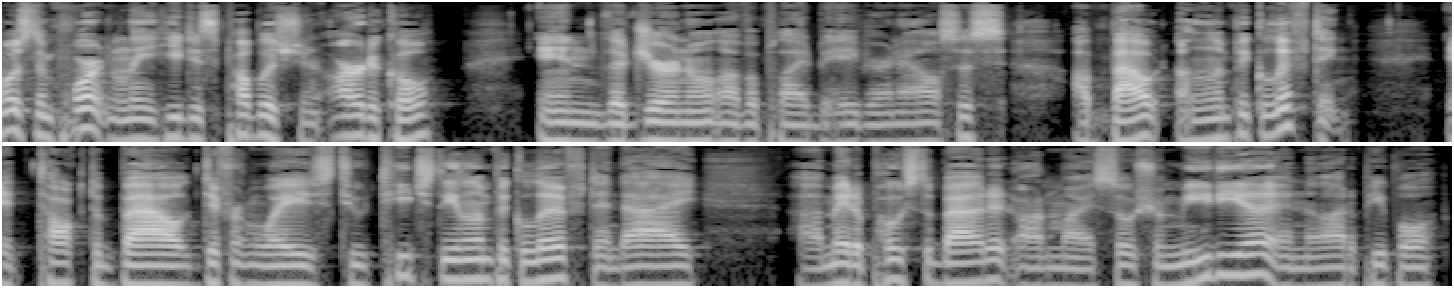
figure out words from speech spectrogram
Most importantly, he just published an article in the Journal of Applied Behavior Analysis about Olympic lifting. It talked about different ways to teach the Olympic lift, and I uh, made a post about it on my social media, and a lot of people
